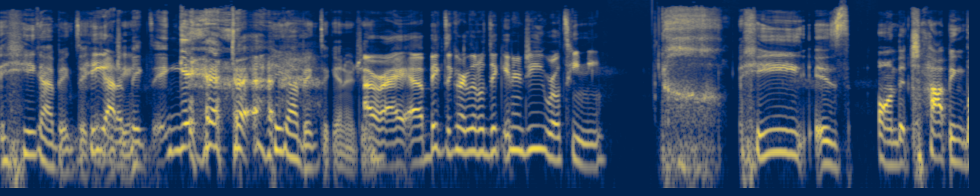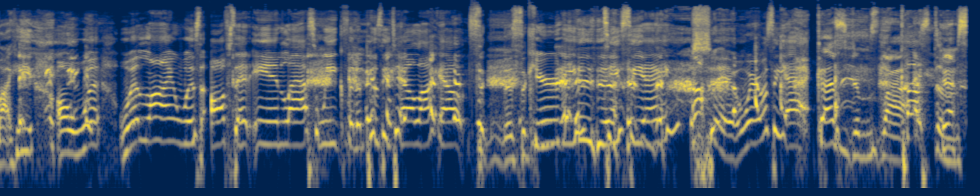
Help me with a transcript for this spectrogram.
he got big dick. He got a big dick. Yeah. He got big dick energy. All right. Uh, big dick or little dick energy, Rotimi. he is on the chopping block. He on what what line was Offset in last week for the Pussy Tail lockout? The security TSA. Shit, where was he at? Customs line. Customs.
